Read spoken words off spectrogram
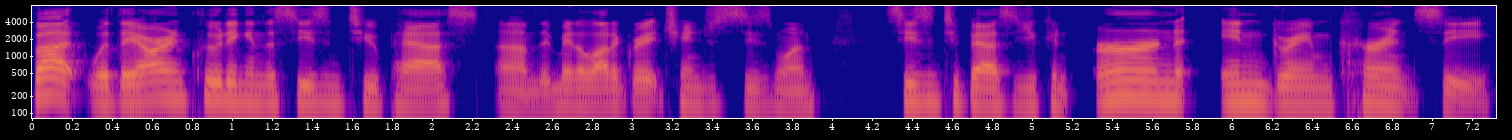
But what they are including in the season two pass, um, they made a lot of great changes to season one. Season two pass, you can earn in-game currency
